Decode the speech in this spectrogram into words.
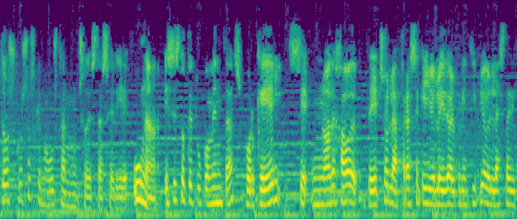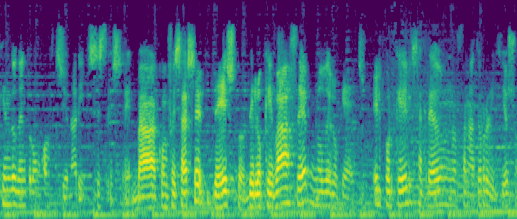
dos cosas que me gustan mucho de esta serie. Una es esto que tú comentas, porque él se, no ha dejado, de hecho, la frase que yo he leído al principio, él la está diciendo dentro de un confesionario. Se, se, va a confesarse de esto, de lo que va a hacer, no de lo que ha hecho. Él, porque él se ha creado en un orfanato religioso,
